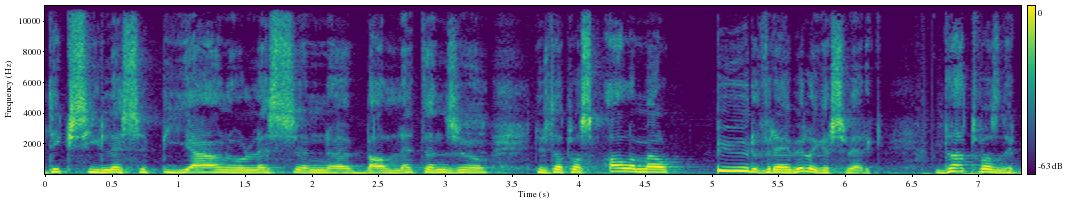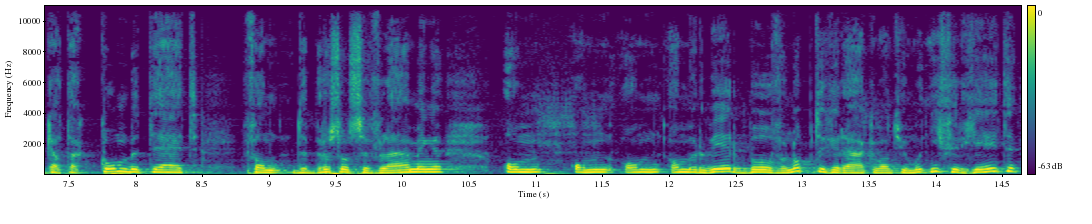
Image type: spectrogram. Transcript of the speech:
Dictielessen, pianolessen, ballet en zo. Dus dat was allemaal puur vrijwilligerswerk. Dat was de catacombetijd van de Brusselse Vlamingen om, om, om, om er weer bovenop te geraken. Want je moet niet vergeten,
